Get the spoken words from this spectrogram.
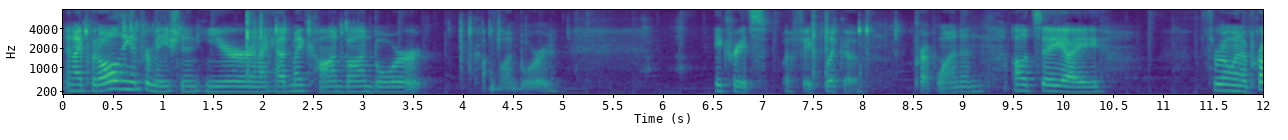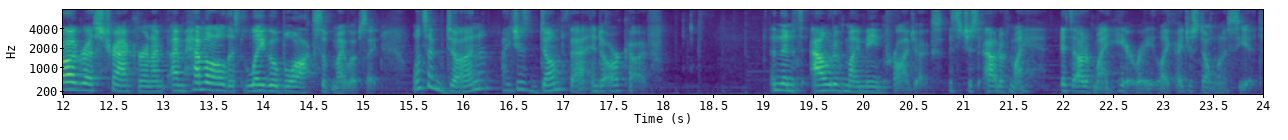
and I put all the information in here and I had my Kanban board, Kanban board. It creates a fake, like a prep one. And let's say I throw in a progress tracker and I'm, I'm having all this Lego blocks of my website. Once I'm done, I just dump that into archive. And then it's out of my main projects. It's just out of my, it's out of my hair, right? Like I just don't wanna see it.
